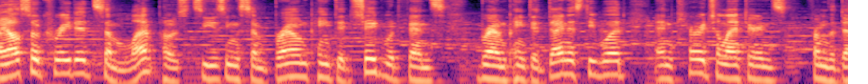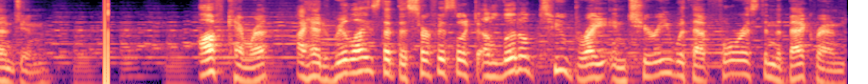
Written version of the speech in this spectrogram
I also created some lampposts using some brown painted shadewood fence, brown painted dynasty wood, and carriage lanterns from the dungeon. Off camera, I had realized that the surface looked a little too bright and cheery with that forest in the background,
